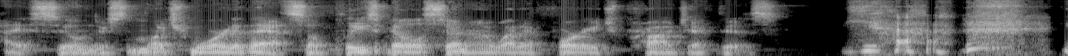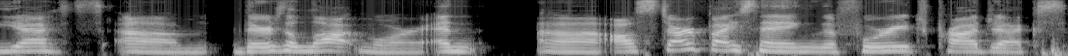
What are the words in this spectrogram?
I assume there's much more to that. So please fill us in on what a 4-H project is. Yeah, yes, um, there's a lot more, and uh, I'll start by saying the 4-H projects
